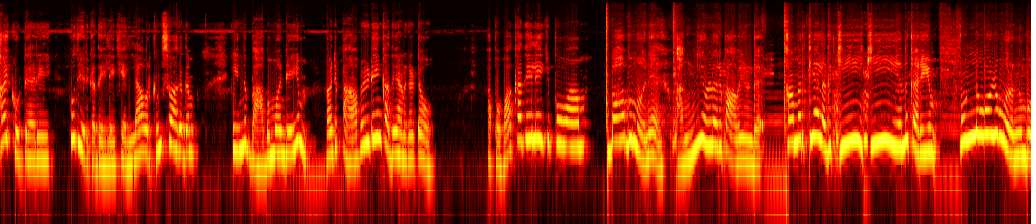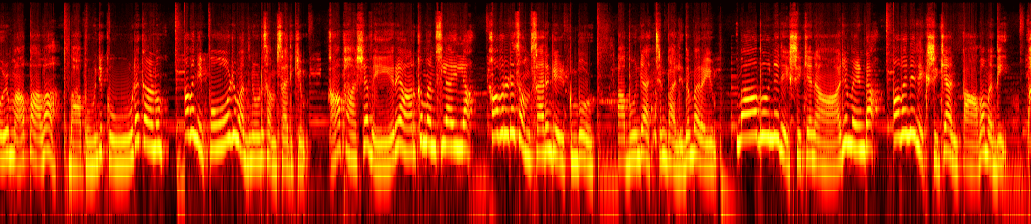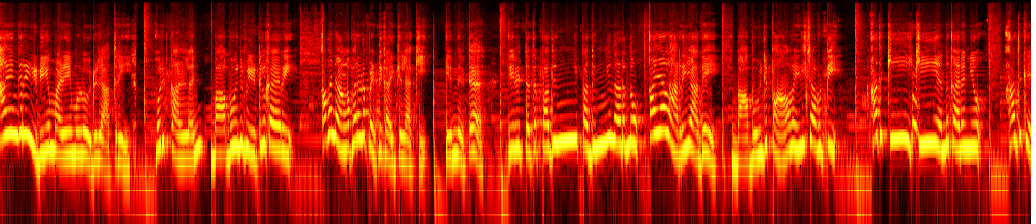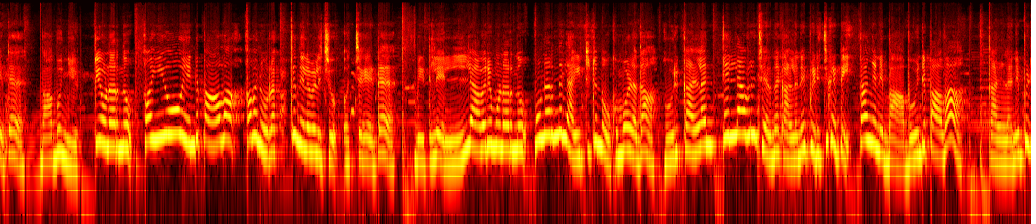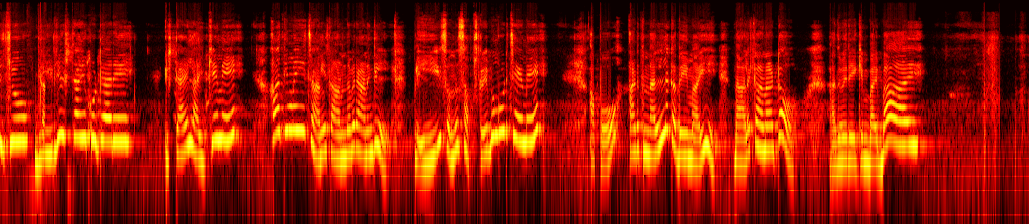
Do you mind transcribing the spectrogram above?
Hi കൂട്ടുകാരെ പുതിയൊരു കഥയിലേക്ക് എല്ലാവർക്കും സ്വാഗതം. ഇന്ന് ബാബുമോന്റെയും അവന്റെ പാവയുടെയും കഥയാണ് കേട്ടോ. അപ്പൊ ആ കഥയിലേക്ക് പോവാം. ബാബുമോന് ഭംഗിയുള്ള ഒരു പാവയുണ്ട്. അമർത്തിയാൽ അത് കീ കീ എന്ന് കരയും. ഉണ്ണുമ്പോഴും ഉറങ്ങുമ്പോഴും ആ പാവ ബാബുവിന്റെ കൂടെ കാണും. അവൻ എപ്പോഴും അതിനോട് സംസാരിക്കും. ആ ഭാഷ വേറെ ആർക്കും മനസ്സിലായില്ല. അവരുടെ സംസാരം കേൾക്കുമ്പോൾ ബാബുവിന്റെ അച്ഛൻ ഫലിതം പറയും. ബാബുവിനെ രക്ഷിക്കാൻ ആരും വേണ്ട. അവനെ രക്ഷിക്കാൻ പാവമതി. ഭയങ്കര ഇടിയും മഴയുമുള്ള ഒരു രാത്രി ഒരു കള്ളൻ ബാബുവിന്റെ വീട്ടിൽ കയറി അവൻ ആഭരണ പെട്ടി കൈക്കലാക്കി. എന്നിട്ട് ഇരുട്ടത്ത് പതുങ്ങി പതുങ്ങി നടന്നു. അയാൾ അറിയാതെ ബാബുവിന്റെ പാവയിൽ ചവിട്ടി. അത് കീ കീ എന്ന് കരഞ്ഞു. അത് കേട്ട് ബാബു ഞെട്ടി ഉണർന്നു. അയ്യോ എന്റെ പാവ. അവൻ ഉറക്കെ നിലവിളിച്ചു. ഒച്ച കേട്ട് വീട്ടിലെ എല്ലാവരും ഉണർന്നു. ഉണർന്ന് ലൈറ്റിട്ട് നോക്കുമ്പോഴതാ ഒരു കള്ളൻ എല്ലാവരും ചേർന്ന് കള്ളനെ പിടിച്ചു കെട്ടി. അങ്ങനെ ബാബുവിന്റെ പാവ? കള്ളനെ പിടിച്ചു. വീഡിയോ ഇഷ്ടായ കൂട്ടുകാരെ? ഇഷ്ടായ ലൈക്ക് ചെയ്യണേ. ആദ്യമായി ഈ ചാനൽ കാണുന്നവരാണെങ്കിൽ പ്ലീസ് ഒന്ന് സബ്സ്ക്രൈബും കൂടി ചെയ്യണേ. അപ്പോ അടുത്ത നല്ല കഥയുമായി നാളെ കാണാട്ടോ. അതുവരേക്കും ബൈ ബൈ.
